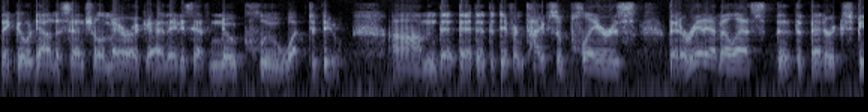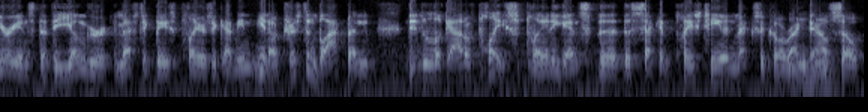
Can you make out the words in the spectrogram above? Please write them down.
they go down to Central America and they just have no clue what to do. Um, that, that, that, the different types of players that are in MLS, the, the better experience that the younger domestic based players, I mean, you know, Tristan Blackmon didn't look out of place playing against the, the second place team in Mexico right mm-hmm. now. So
